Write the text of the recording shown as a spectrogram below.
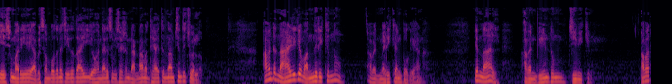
യേശു മറിയയെ അഭിസംബോധന ചെയ്തതായി യോഹന്നാന സുവിശേഷം രണ്ടാം അധ്യായത്തിൽ നാം ചിന്തിച്ചുവല്ലോ. അവന്റെ നാഴിക വന്നിരിക്കുന്നു. അവൻ മരിക്കാൻ പോകുകയാണ്. എന്നാൽ അവൻ വീണ്ടും ജീവിക്കും. അവർ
